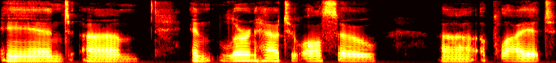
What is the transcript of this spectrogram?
and um, and learn how to also uh, apply it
